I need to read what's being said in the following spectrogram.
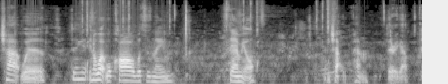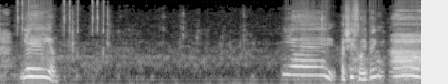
Chat with dang it. You know what? We'll call what's his name? Samuel. And chat with him. There we go. Yay! Yay! Is she sleeping?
